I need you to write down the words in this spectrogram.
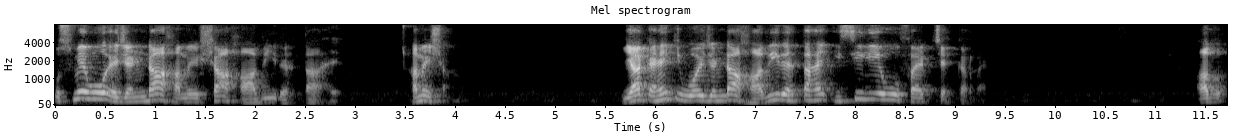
उसमें वो एजेंडा हमेशा हावी रहता है। हमेशा। या कहें कि वो एजेंडा हावी रहता है, इसीलिए वो फैक्ट चेक कर रहे हैं। अब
